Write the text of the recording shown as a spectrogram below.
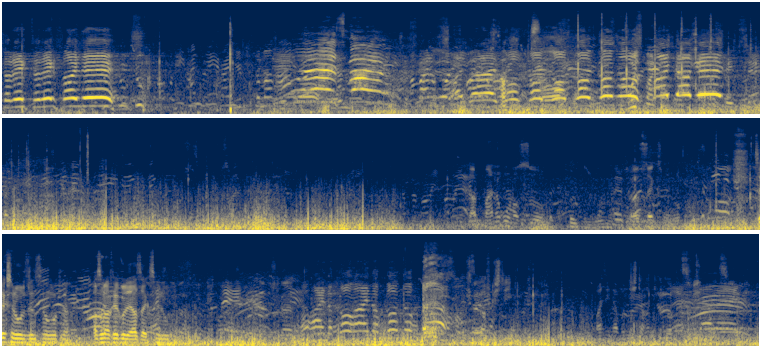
Zurück, zurück, Freunde! Komm, komm, komm, komm, komm! Laut meiner Uhr noch so. Ja, sechs Minuten. Sechs Minuten sind es ungefähr. Also nach regulär sechs Minuten. Noch einer, noch einer, komm, noch! Ich bin aufgestiegen. Was ihn aber nicht daran hindert, dass wir Hoch, jetzt soll man sich gucken.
